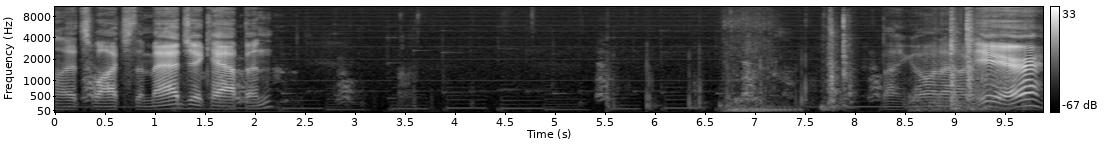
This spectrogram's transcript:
let's watch the magic happen. By going out here.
